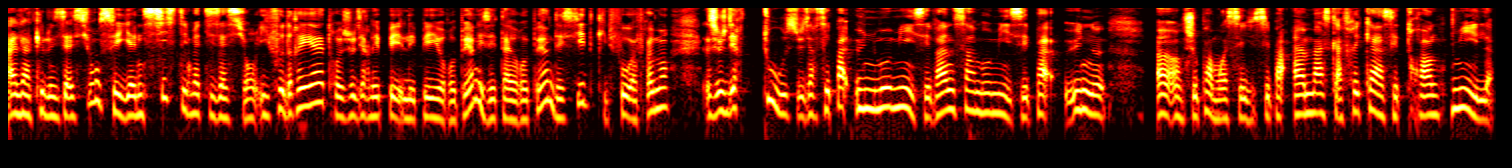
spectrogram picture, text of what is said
À la colonisation, c'est il y a une systématisation. Il faudrait être, je veux dire, les pays, européens, les États européens décident qu'il faut vraiment, je veux dire, tous. Je veux dire, c'est pas une momie, c'est 25 momies, c'est pas une un, je sais pas moi, c'est pas un masque africain, c'est 30 000.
